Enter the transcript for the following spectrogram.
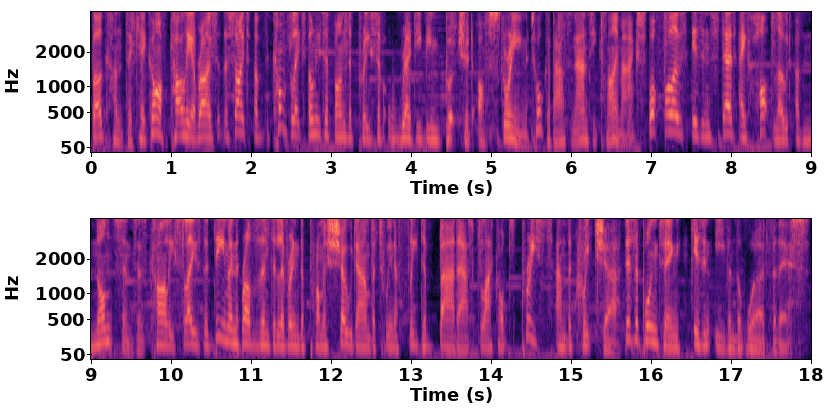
bug hunt to kick off, Carly arrives at the site of the conflict only to find the priests have already been butchered off screen. Talk about an anticlimax. What follows is instead a hot load of nonsense as Carly slays the demon rather than delivering the promised showdown between a fleet of badass Black Ops priests and the creature. Disappointing isn't even the word for this.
